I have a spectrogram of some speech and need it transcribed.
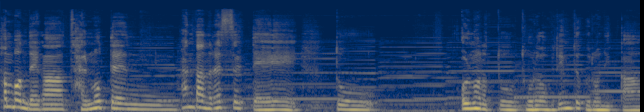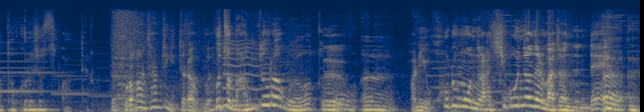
한번 내가 잘못된 판단을 했을 때 또 얼마나 또 돌아오기도 힘들고 이러니까 더 그러셨을 것 같아요. 돌아가는 사람들이 있더라고요. 그것도 많더라고요. 또. 그- 예. 아니 호르몬을 한 15년을 맞았는데 예, 예.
